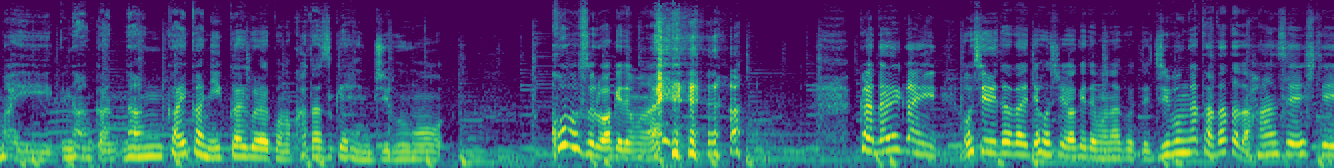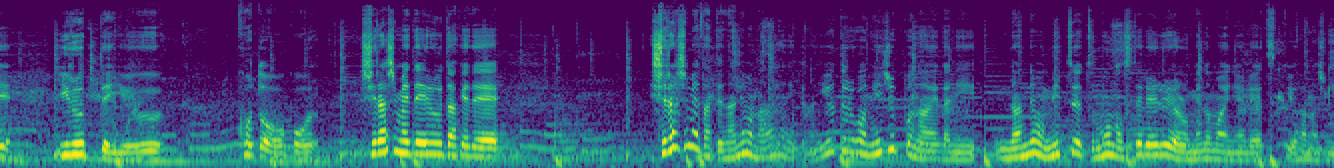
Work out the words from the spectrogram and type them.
まあいいなんか何回かに1回ぐらいこの片付けへん自分を鼓舞するわけでもない。か誰かにお尻叩いてほしいわけでもなくて自分がただただ反省しているっていうことをこう知らしめているだけで知らしめたって何もならへんねんけどな。言うてるこの20分の間に何でも3つ4つ物捨てれるやろ目の前にあるやつっていう話も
